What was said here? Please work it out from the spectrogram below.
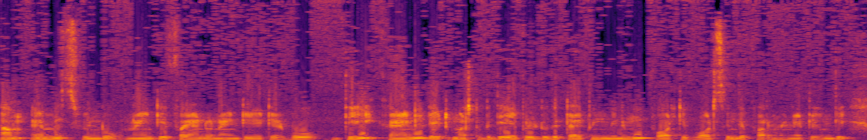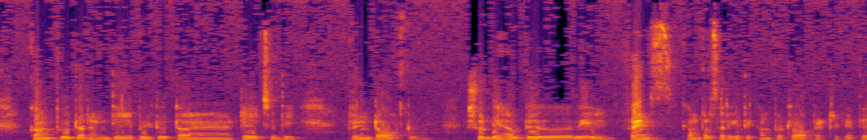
um, MS Window 95 and 98 above, the candidate must be able to the typing minimum 40 words in the per minute in the computer and be able to take the printout. Should they have to the friends compulsory అయితే కంప్యూటర్ ఆపరేటర్కి అయితే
